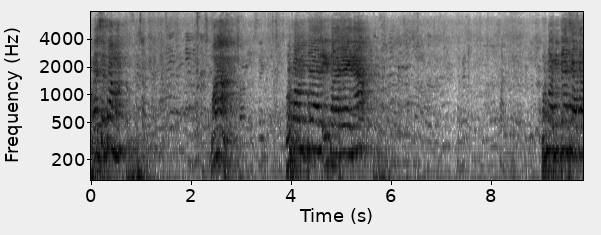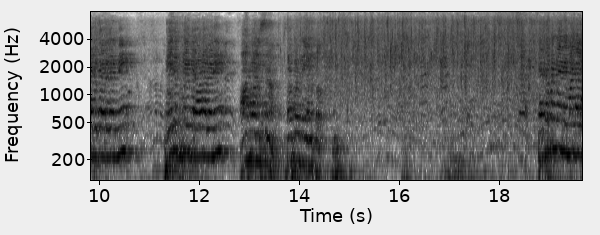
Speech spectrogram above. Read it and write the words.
ప్రస్తుతం మన ఉప విద్యాధికారి అయిన ఉప విద్యాశాఖాధికారి గారిని ఆహ్వానిస్తున్నాం సౌకర్యంతో పెద్దపంచాని మండల.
